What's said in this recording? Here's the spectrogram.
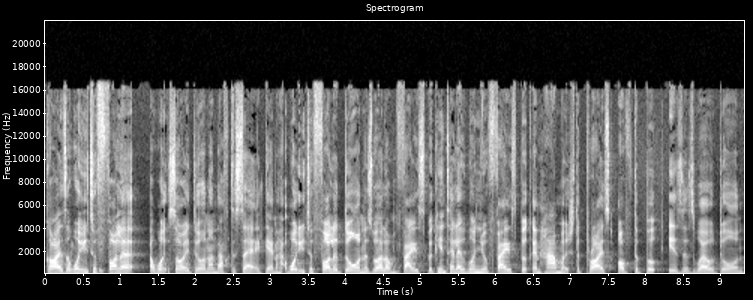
Guys, I want you to follow. I want. Sorry, Dawn. I'll have to say it again. I want you to follow Dawn as well on Facebook. Can you tell everyone your Facebook and how much the price of the book is as well, Dawn?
